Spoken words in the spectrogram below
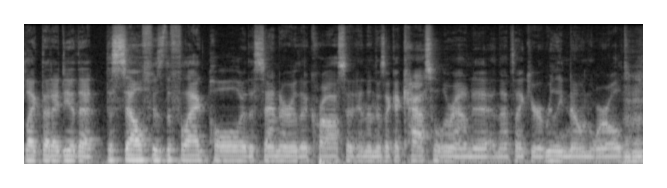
like that idea that the self is the flagpole or the center of the cross, and then there's like a castle around it, and that's like your really known world. Mm-hmm.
